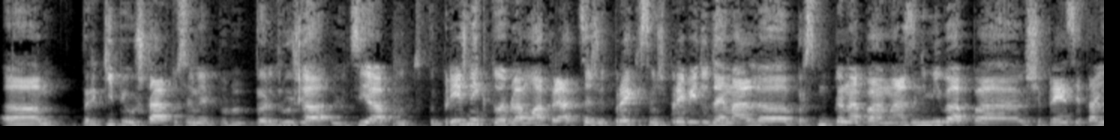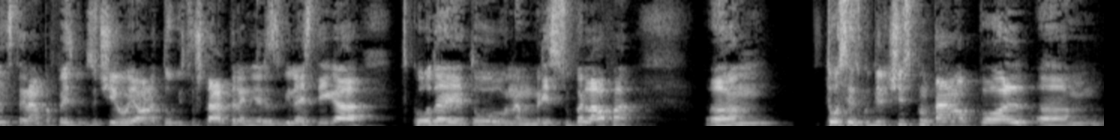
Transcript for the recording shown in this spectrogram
Um, pri ekipi v Štartu se mi je pridružila Lucija Podbrežnik, to je bila moja prijateljica že odprej, ker sem že prej vedel, da je malo uh, presmukljena, pa malo zanimiva. Pa še prej se je ta Instagram in Facebook začel, je ona to v bistvu štartala in je razvila iz tega, tako da je to nam res super laupa. Um, to se je zgodilo čisto spontano, pol. Um,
